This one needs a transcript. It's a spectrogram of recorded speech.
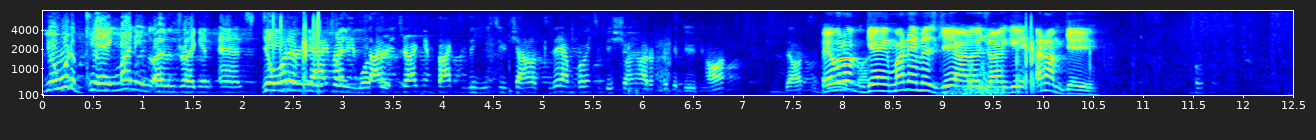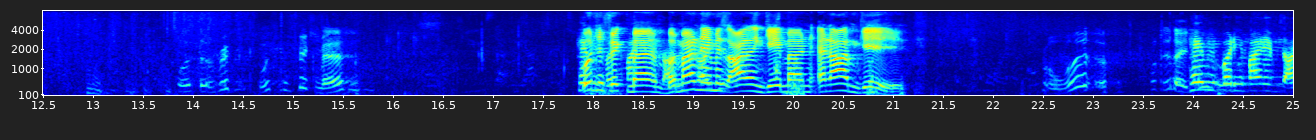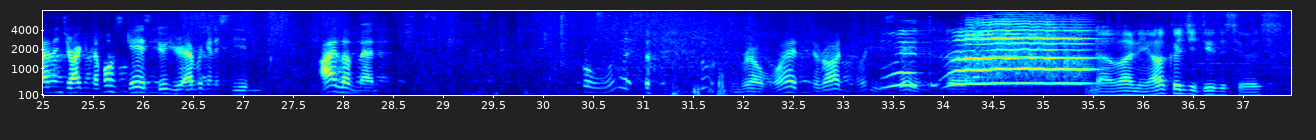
Yo, what up, gang? My name's Island Dragon, and Yo, what up, today guys? we're My playing name is Warframe- Island Dragon. Back to the YouTube channel. Today, I'm going to be showing how to flick a dude, huh? That's Hey, what up, but- gang? My name is Gay Island Dragon, and I'm gay. What the frick? What the frick, man? Hey, What the frick, man? But my name is Island Gay Man, and I'm gay. What? What did I do? Hey, everybody. My name is Island Dragon, the most gayest dude you're ever gonna see. I love men. Bro, what? Bro, what? Rodney, what do you say? What? Ah! No, Rodney, how could you do this to us?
